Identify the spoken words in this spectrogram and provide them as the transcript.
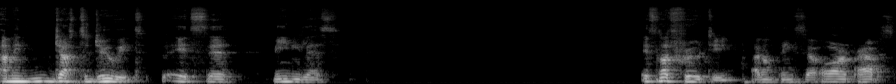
I mean, just to do it, it's uh, meaningless. It's not fruity. I don't think so. Or perhaps.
